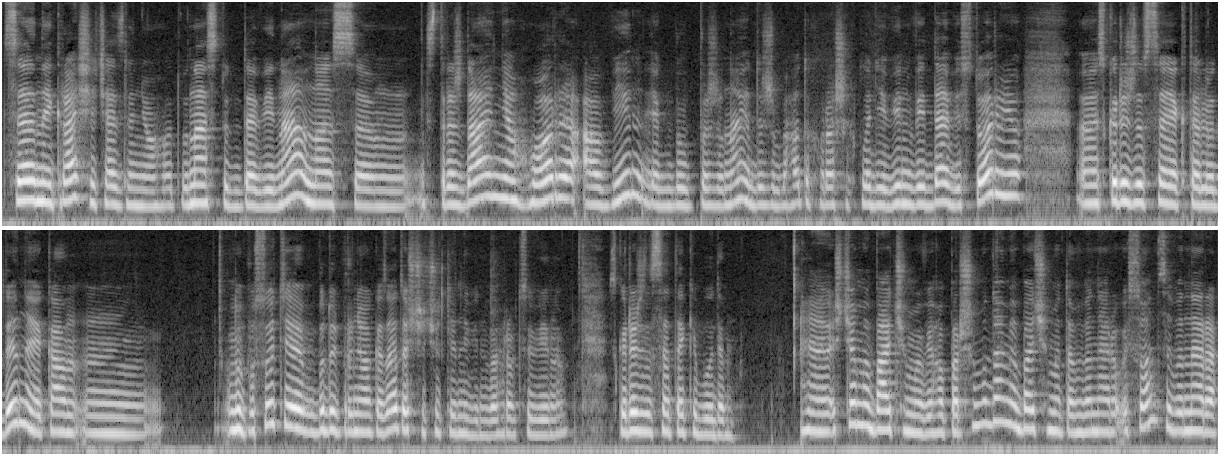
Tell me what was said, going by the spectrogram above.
це найкращий час для нього. От у нас тут йде війна, у нас ем, страждання, горе, а він якби пожинає дуже багато хороших плодів. Він війде в історію, е, скоріш за все, як та людина, яка. м, Ну, по суті, будуть про нього казати, що чуть ли не він виграв цю війну. Скоріше за все, так і буде. Е, Що ми бачимо в його першому домі? Бачимо там Венеру і Сонце. Венера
